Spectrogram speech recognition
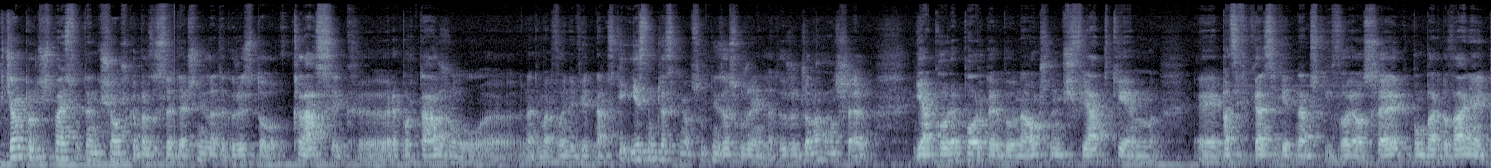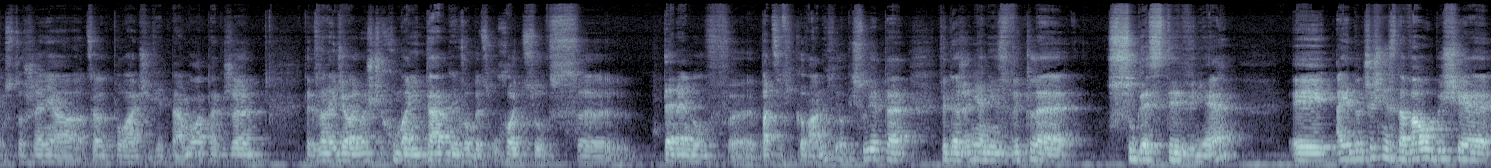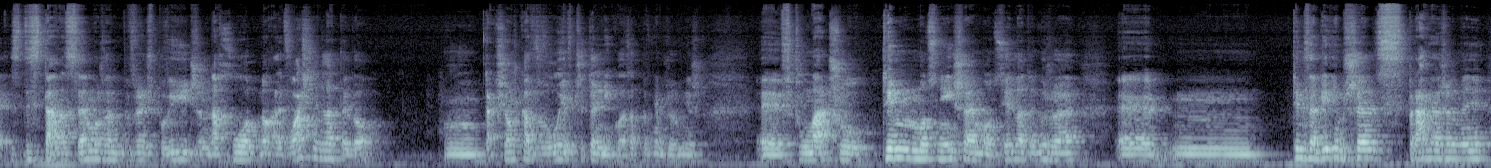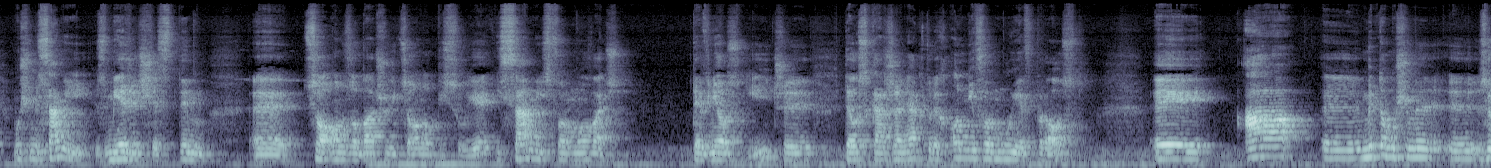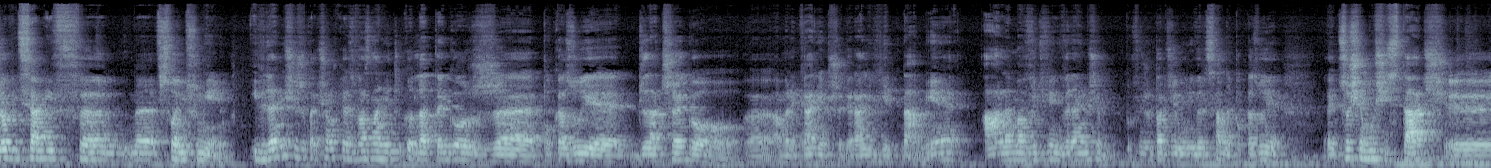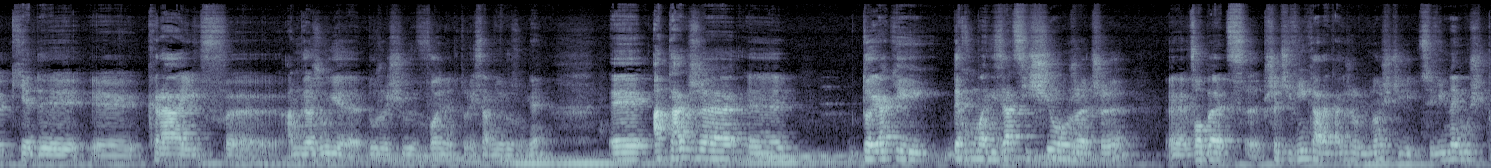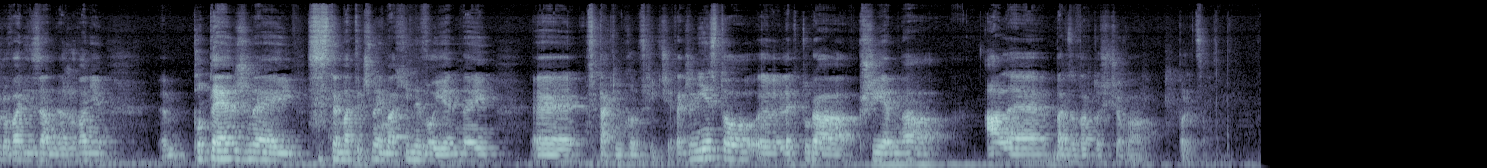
Chciałem polecić Państwu tę książkę bardzo serdecznie, dlatego że jest to klasyk e, reportażu e, na temat wojny wietnamskiej. Jest tym klasykiem absolutnie zasłużenie, dlatego że Jonathan Shell jako reporter był naocznym świadkiem e, pacyfikacji wietnamskich wojosek, bombardowania i pustoszenia całych połaci Wietnamu, a także tak zwanej działalności humanitarnej wobec uchodźców z terenów pacyfikowanych i opisuje te wydarzenia niezwykle sugestywnie, a jednocześnie zdawałoby się z dystansem, można by wręcz powiedzieć, że na chłodno, ale właśnie dlatego mm, ta książka wywołuje w czytelniku, a zapewniam, że również e, w tłumaczu tym mocniejsze emocje, dlatego że e, mm, tym zabiegiem Shell sprawia, że my musimy sami zmierzyć się z tym, co on zobaczył i co on opisuje i sami sformułować te wnioski czy te oskarżenia, których on nie formuje wprost, a y, my to musimy y, zrobić sami w, e, w swoim sumieniu. I wydaje mi się, że ta książka jest ważna nie tylko dlatego, że pokazuje, dlaczego e, Amerykanie przegrali w Wietnamie, ale ma wydźwięk, wydaje mi się, również bardziej uniwersalny. Pokazuje, e, co się musi stać, kiedy kraj w, angażuje duże siły w wojnę, której sam nie rozumie, a także do jakiej dehumanizacji siłą rzeczy wobec przeciwnika, ale także ludności cywilnej musi prowadzić zaangażowanie potężnej, systematycznej machiny wojennej e, w takim konflikcie. Także nie jest to e, lektura przyjemna, ale bardzo wartościowa. Polecam.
